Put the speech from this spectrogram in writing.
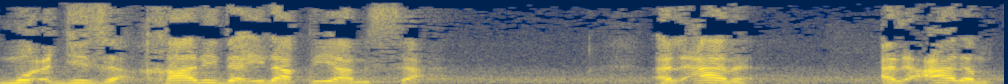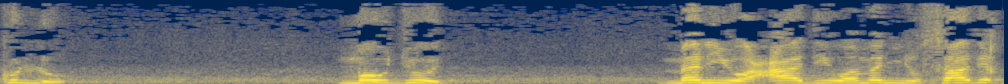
معجزة خالدة إلى قيام الساعة. الآن العالم كله موجود من يعادي ومن يصادق.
